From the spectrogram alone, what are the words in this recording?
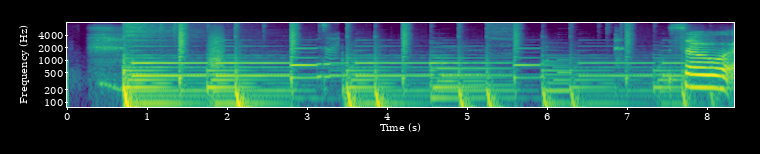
So,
